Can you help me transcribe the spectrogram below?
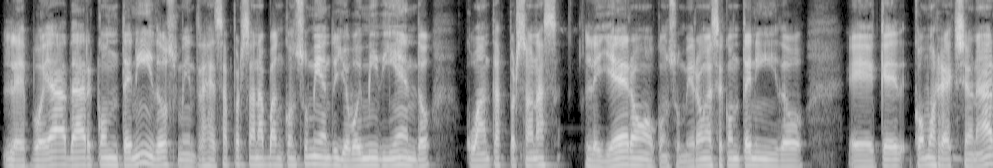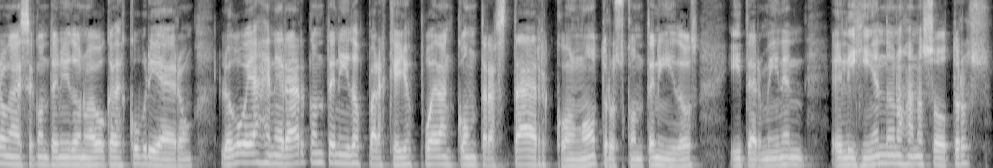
les voy a dar contenidos mientras esas personas van consumiendo y yo voy midiendo cuántas personas leyeron o consumieron ese contenido, eh, cómo reaccionaron a ese contenido nuevo que descubrieron. Luego voy a generar contenidos para que ellos puedan contrastar con otros contenidos y terminen eligiéndonos a nosotros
